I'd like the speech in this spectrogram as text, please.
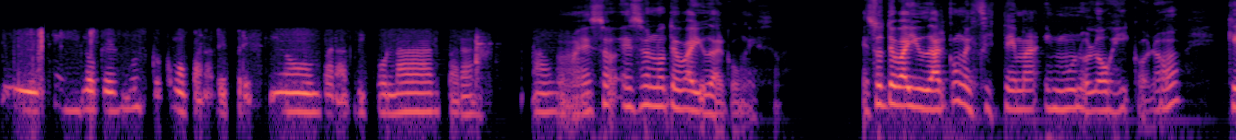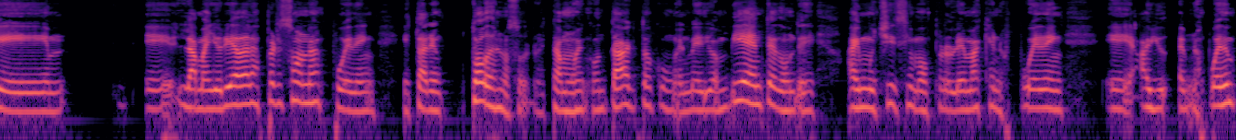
Mm, sí, lo que busco como para depresión, para bipolar, para. No, eso, eso no te va a ayudar con eso. Eso te va a ayudar con el sistema inmunológico, ¿no? Que eh, la mayoría de las personas pueden estar en, todos nosotros estamos en contacto con el medio ambiente, donde hay muchísimos problemas que nos pueden, eh, eh, nos pueden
